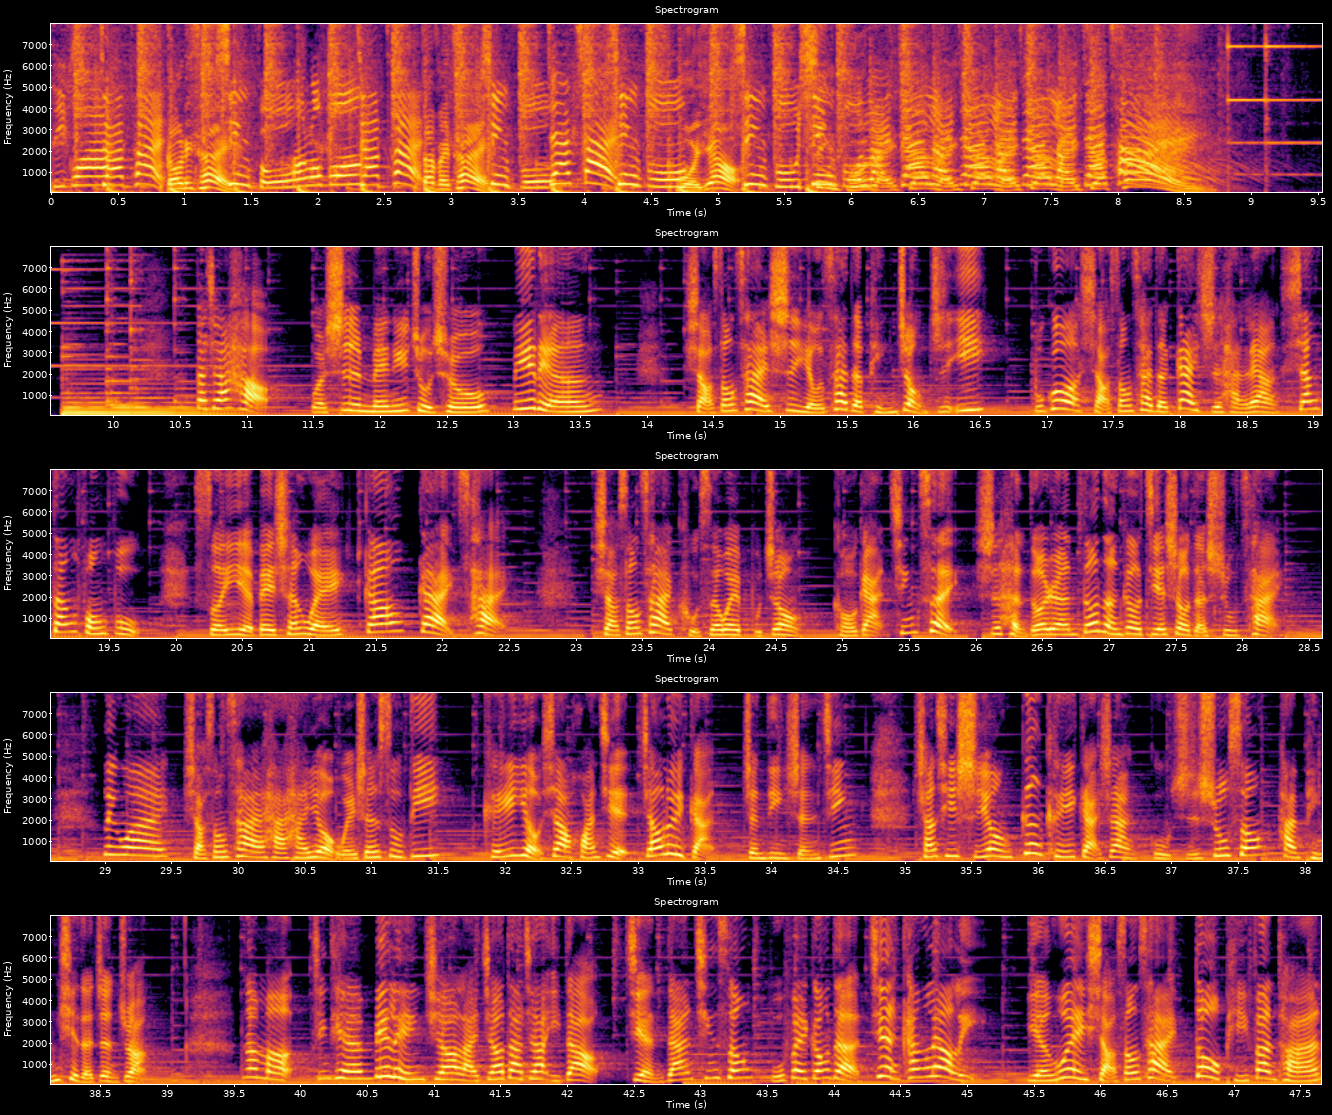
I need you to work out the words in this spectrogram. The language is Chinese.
地瓜、加菜、高丽菜、幸福、胡萝卜、加菜、大白菜、幸福、加菜、幸福，我要幸福幸福来加来加来加来加菜。大家好，我是美女主厨 Lilian。小松菜是油菜的品种之一，不过小松菜的钙质含量相当丰富，所以也被称为高钙菜。小松菜苦涩味不重，口感清脆，是很多人都能够接受的蔬菜。另外，小松菜还含有维生素 D，可以有效缓解焦虑感、镇定神经。长期食用更可以改善骨质疏松和贫血的症状。那么，今天 Billy 就要来教大家一道简单轻松、不费工的健康料理——盐味小松菜豆皮饭团。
